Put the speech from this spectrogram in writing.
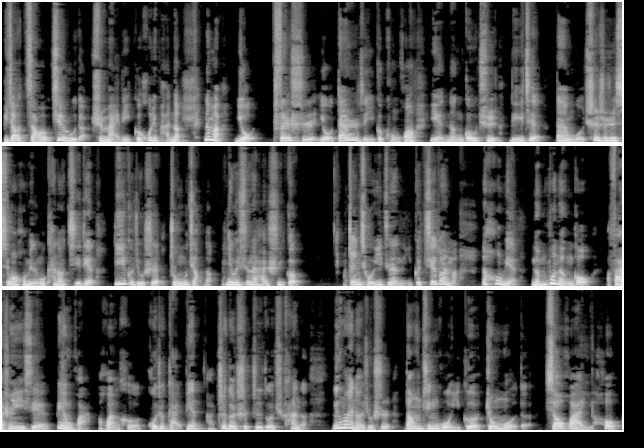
比较早介入的去买的一个获利盘的，那么有分时有单日的一个恐慌也能够去理解，但我确实是希望后面能够看到几点，第一个就是中午讲的，因为现在还是一个征求意见的一个阶段嘛，那后面能不能够？发生一些变化、缓和或者改变啊，这个是值得去看的。另外呢，就是当经过一个周末的消化以后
